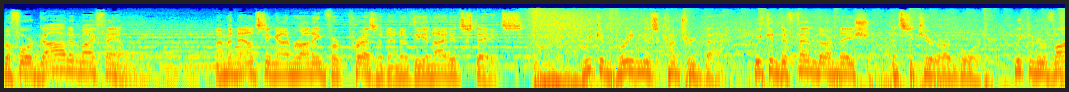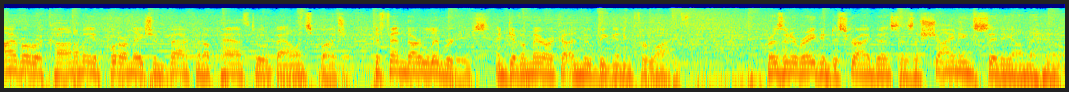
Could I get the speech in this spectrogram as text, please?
before God and my family, I'm announcing I'm running for President of the United States. We can bring this country back. We can defend our nation and secure our border. We can revive our economy and put our nation back on a path to a balanced budget, defend our liberties, and give America a new beginning for life. President Reagan described us as a shining city on the hill.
